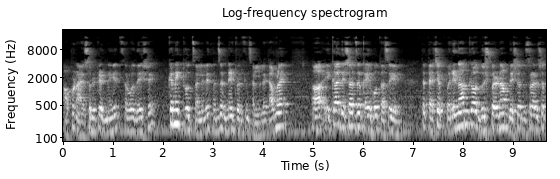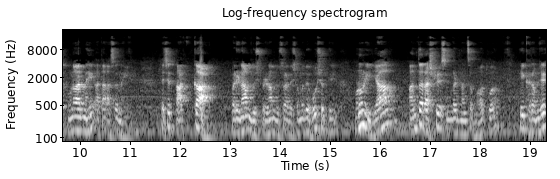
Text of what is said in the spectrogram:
आपण आयसोलेटेड नाहीये सर्व देश हे कनेक्ट होत चाललेले त्यांचं नेटवर्किंग चाललेलं आहे. त्यामुळे एका देशात जर काही होत असेल तर त्याचे परिणाम किंवा दुष्परिणाम देशात दुसऱ्या देशात होणार नाही आता असं नाही. त्याचे तात्काळ परिणाम दुष्परिणाम दुसऱ्या देशामध्ये होऊ शकतील. म्हणून या आंतरराष्ट्रीय संघटनांचं महत्त्व हे खरं म्हणजे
